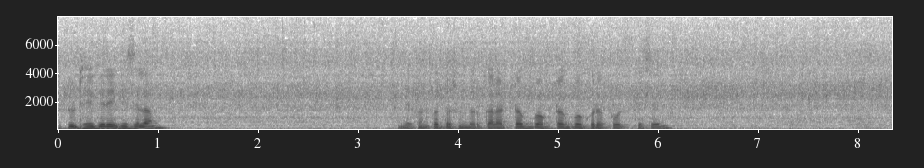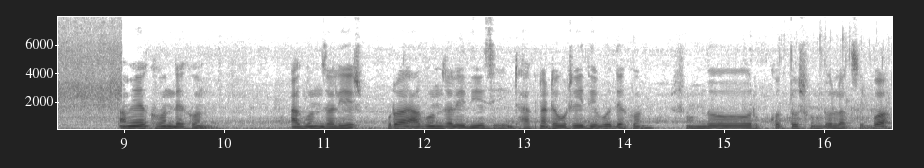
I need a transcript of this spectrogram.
একটু ঢেকে রেখেছিলাম। দেখুন কত সুন্দর কালার, টকবক টকবক করে ফুটতেছে। আমি এখন, দেখুন আগুন জ্বালিয়ে, পুরো আগুন জ্বালিয়ে দিয়েছি। ঢাকনাটা উঠিয়ে দিব, দেখুন। সুন্দর, কত সুন্দর লাগছে। বাহ!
